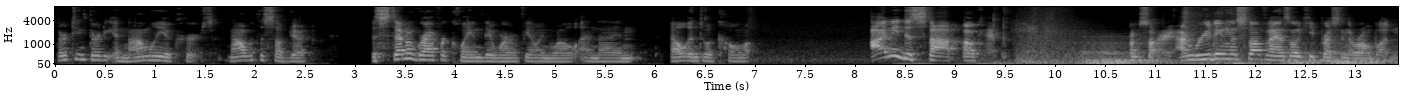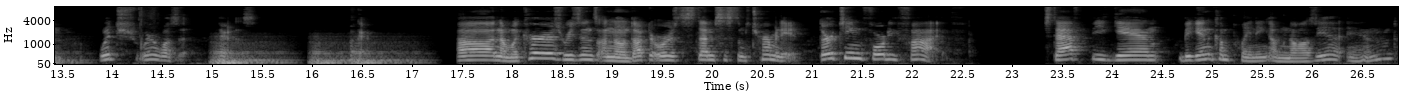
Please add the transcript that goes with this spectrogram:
1330 anomaly occurs. Not with the subject. The stenographer claimed they weren't feeling well and then fell into a coma. I need to stop okay. I'm sorry I'm reading this stuff and I accidentally keep pressing the wrong button. Which where was it? There it is. Uh, no occurs. Reasons unknown. Doctor orders the stem systems terminated. 1345. Staff began begin complaining of nausea and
